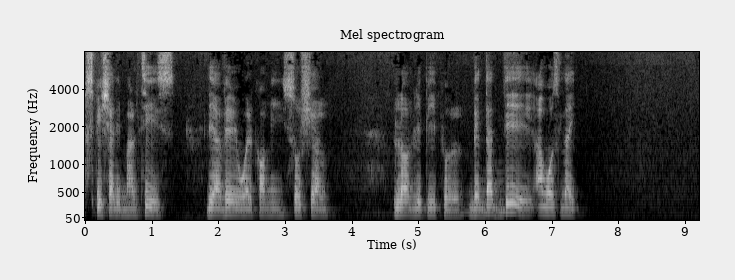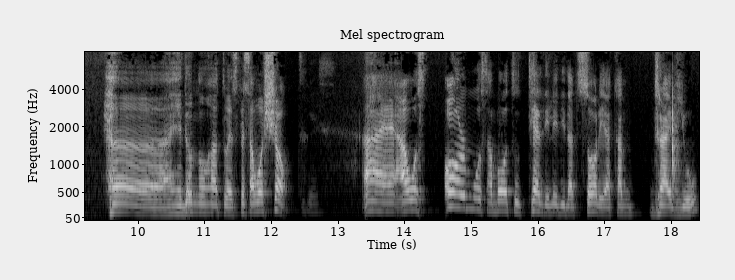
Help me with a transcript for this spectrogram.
especially Maltese. They are very welcoming, social, lovely people. But that day, I was like, uh, I don't know how to express. I was shocked. Yes. I, I was almost about to tell the lady that, sorry, I can't drive you.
